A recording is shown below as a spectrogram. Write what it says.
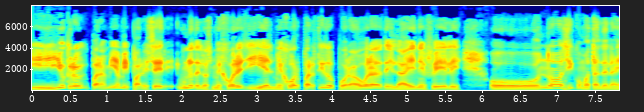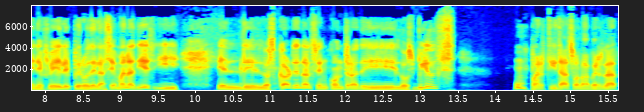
Y yo creo que para mí, a mi parecer, uno de los mejores y el mejor partido por ahora de la NFL, o no así como tal de la NFL, pero de la semana 10 y el de los Cardinals en contra de los Bills. Un partidazo, la verdad.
